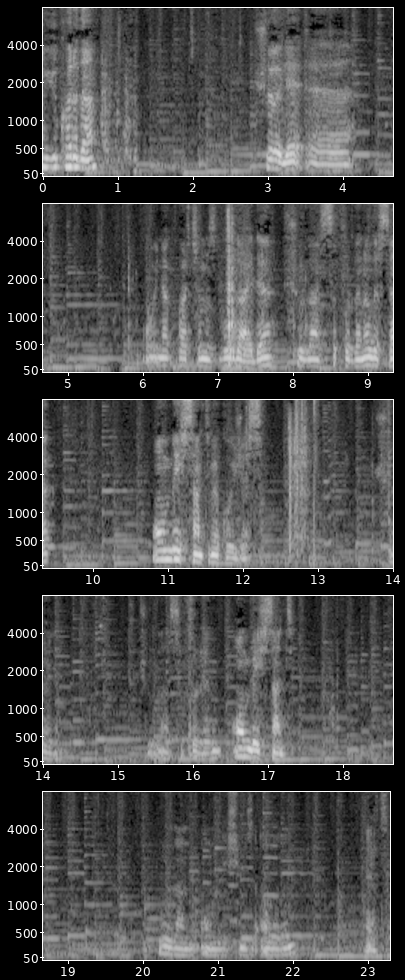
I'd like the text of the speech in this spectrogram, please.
Yukarıdan şöyle eee oynak parçamız buradaydı. Şuradan sıfırdan alırsak 15 santime koyacağız. Şöyle. Şuradan sıfırlayalım. 15 santim. Buradan 15'imizi alalım. Evet.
